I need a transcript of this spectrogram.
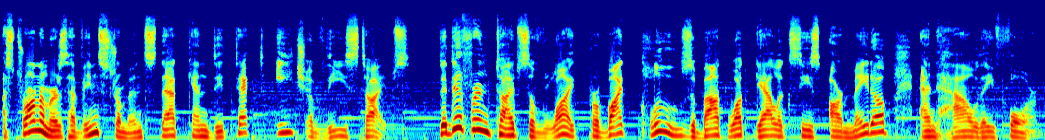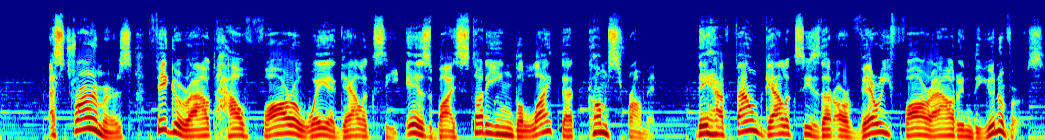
Astronomers have instruments that can detect each of these types. The different types of light provide clues about what galaxies are made of and how they form. Astronomers figure out how far away a galaxy is by studying the light that comes from it. They have found galaxies that are very far out in the universe.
